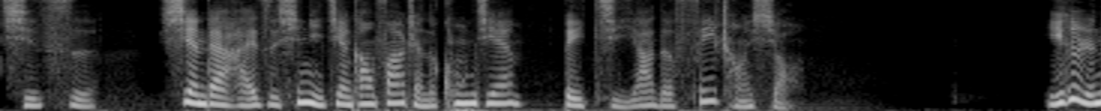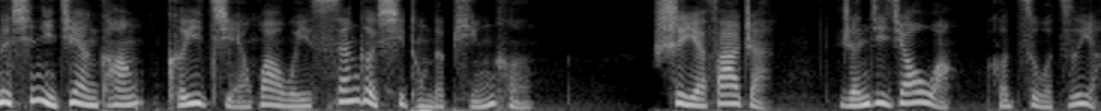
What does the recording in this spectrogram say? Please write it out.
其次，现代孩子心理健康发展的空间被挤压得非常小。一个人的心理健康可以简化为三个系统的平衡：事业发展、人际交往和自我滋养。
